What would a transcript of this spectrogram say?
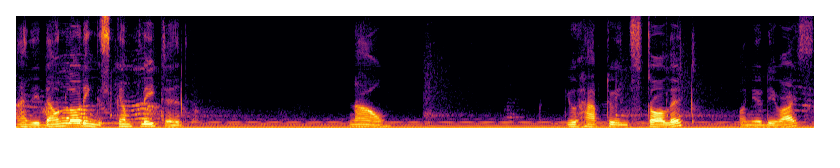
And the downloading is completed now you have to install it on your device.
